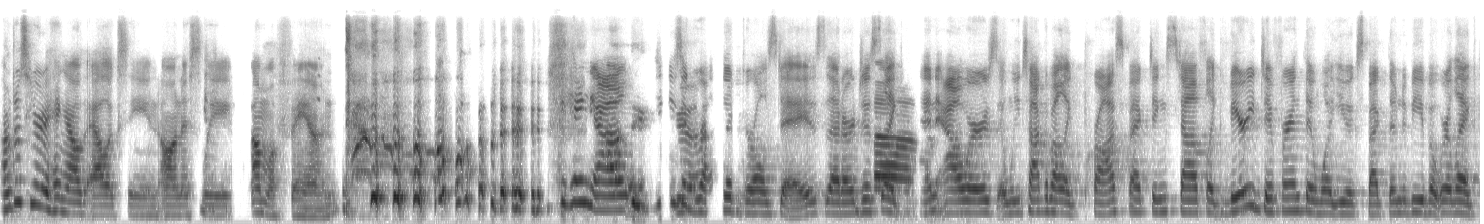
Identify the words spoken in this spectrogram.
I'm just here to hang out with Alexine, honestly. I'm a fan. we hang out these yeah. aggressive girls days that are just like uh, 10 hours and we talk about like prospecting stuff like very different than what you expect them to be but we're like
